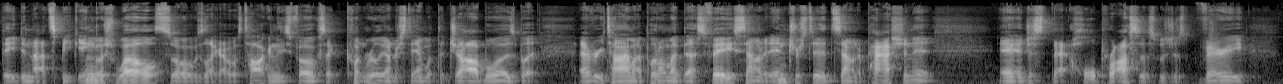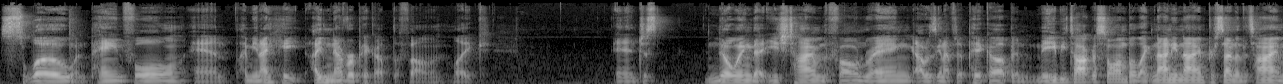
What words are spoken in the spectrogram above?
they did not speak English well. So it was like I was talking to these folks, I couldn't really understand what the job was, but every time I put on my best face, sounded interested, sounded passionate, and just that whole process was just very slow and painful. And I mean, I hate, I never pick up the phone. Like, and just knowing that each time the phone rang, I was gonna have to pick up and maybe talk to someone, but like 99% of the time,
